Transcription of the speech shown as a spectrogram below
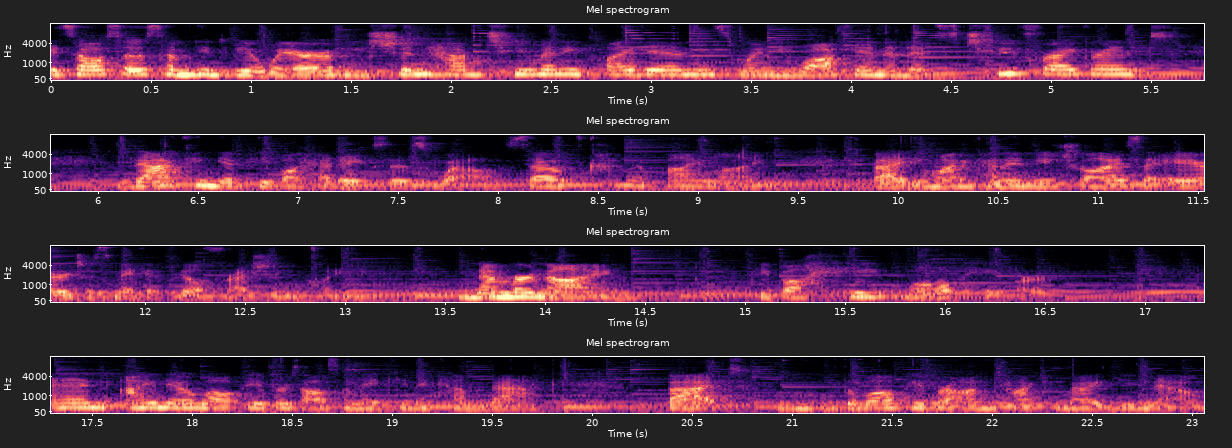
It's also something to be aware of. You shouldn't have too many plugins when you walk in and it's too fragrant. That can give people headaches as well. So it's kind of a fine line, but you want to kind of neutralize the air, just make it feel fresh and clean. Number nine, people hate wallpaper. And I know wallpaper is also making a comeback, but the wallpaper I'm talking about, you know,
